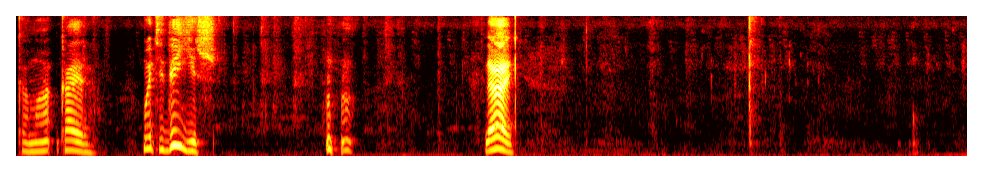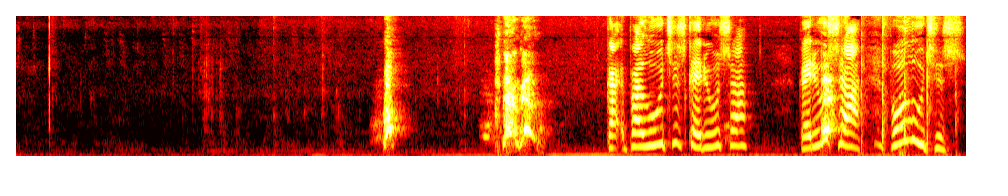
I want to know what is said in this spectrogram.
Кама... Кайра. Моть, іди їж. Давай. Ка- Получиш, Карюша. Карюша, получиш.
